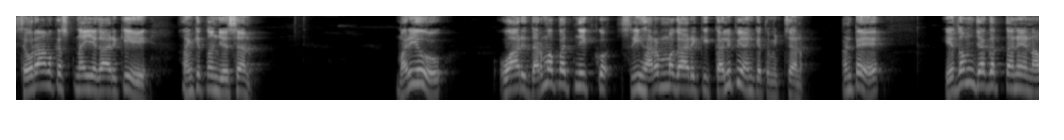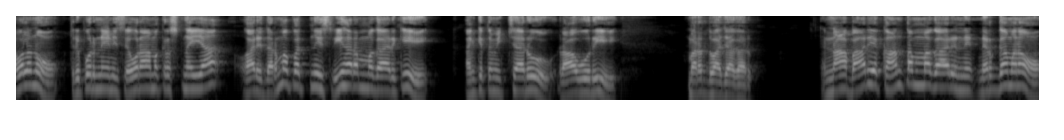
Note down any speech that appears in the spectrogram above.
శివరామకృష్ణయ్య గారికి అంకితం చేశాను. మరియు వారి ధర్మపత్ని కొ- శ్రీహరమ్మ గారికి కలిపి అంకితం ఇచ్చాను అంటే ఇదం జగత్ అనే నవలను త్రిపురనేని శివరామకృష్ణయ్య వారి ధర్మపత్ని శ్రీహరమ్మ గారికి అంకితం ఇచ్చారు రావూరి భరద్వాజ గారు. నా భార్య కాంతమ్మ గారి ని- నిర్గమనం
